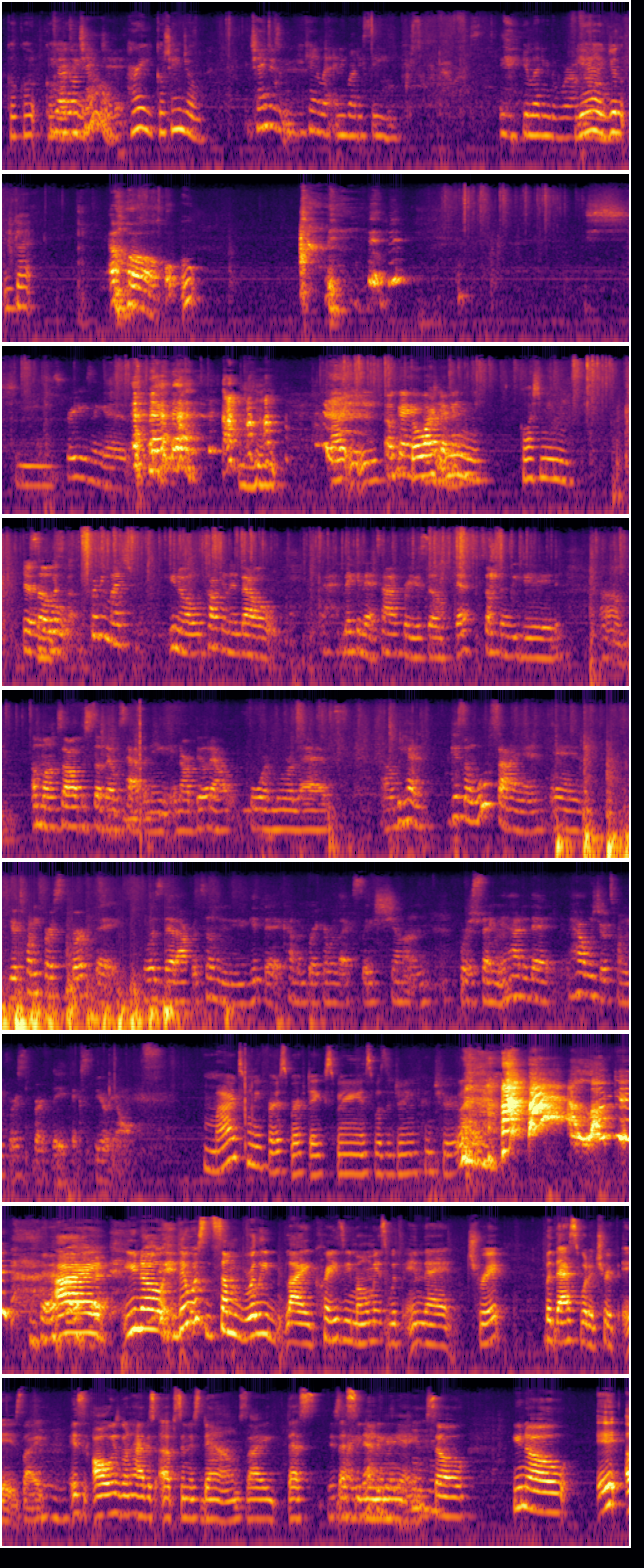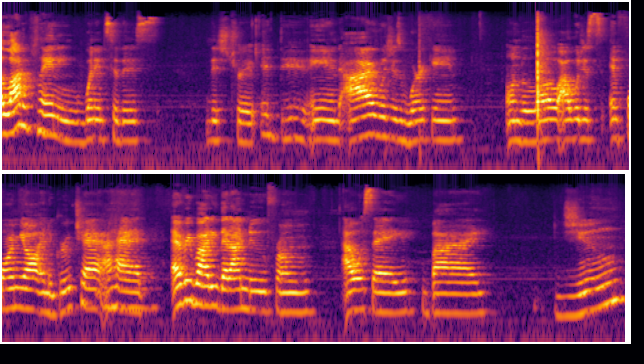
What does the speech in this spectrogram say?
Go go go. you gotta go hurry. change it. Hurry, go change them. Changes you can't let anybody see. Your superpowers. You're letting the world. Yeah, know. you you got. Oh. Oh. She's freezing us. All right, E. okay. Go watch the alright. Mimi. Go watch the Mimi. Here, So let's pretty much, you know, talking about making that time for yourself. That's something we did um, amongst all the stuff that was happening in our build out for Newer Labs. Uh, we had to get some woo in, and your twenty first birthday was that opportunity to get that kind of break and relaxation for a second. How did that? How was your twenty first birthday experience? My 21st birthday experience was a dream come true. I loved it. I, you know, there was some really like crazy moments within that trip, but that's what a trip is. Like, Mhm. it's always gonna have its ups and its downs. Like that's It's that's the you of the game. Mhm. So, you know, it a lot of planning went into this this trip, It did. and I was just working on the low. I would just inform y'all in a group chat. I had everybody that I knew from I would say by June,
